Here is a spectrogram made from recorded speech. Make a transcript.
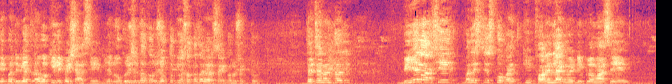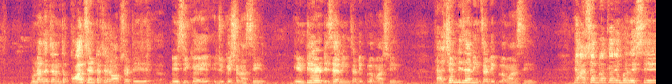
ते पदवी घेतला वकिली पेशा असेल. म्हणजे नोकरी सुद्धा करू शकतो किंवा स्वतःचा व्यवसाय करू शकतो. त्याच्यानंतर बी एला असे बरेचसे स्कोप आहेत की फॉरेन लँग्वेज डिप्लोमा असेल. पुन्हा त्याच्यानंतर कॉल सेंटरच्या जॉबसाठी बेसिक एज्युकेशन असेल. इंटिरियर डिझायनिंगचा डिप्लोमा असेल. फॅशन डिझायनिंगचा डिप्लोमा असेल. हे अशा प्रकारे बरेचसे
